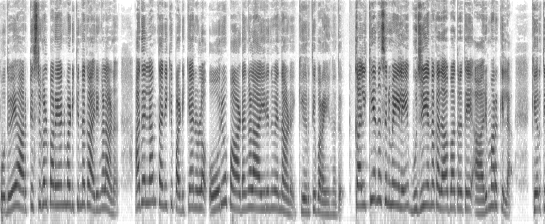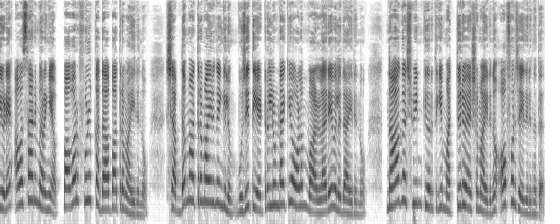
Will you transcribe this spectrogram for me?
പൊതുവെ ആർട്ടിസ്റ്റുകൾ പറയാൻ മടിക്കുന്ന കാര്യങ്ങളാണ്. അതെല്ലാം തനിക്ക് പഠിക്കാനുള്ള ഓരോ പാഠങ്ങളായിരുന്നുവെന്നാണ് കീർത്തി പറയുന്നത്. കൽക്കി എന്ന സിനിമയിലെ ബുജി എന്ന കഥാപാത്രത്തെ ആരും മറക്കില്ല. കീർത്തിയുടെ അവസാനമിറങ്ങിയ പവർഫുൾ കഥാപാത്രമായിരുന്നു. ശബ്ദം മാത്രമായിരുന്നെങ്കിലും ബുജി തിയേറ്ററിൽ ഉണ്ടാക്കിയ ഓളം വളരെ വലുതായിരുന്നു. നാഗ് അശ്വിൻ കീർത്തിക്ക് മറ്റൊരു വേഷമായിരുന്നു ഓഫർ ചെയ്തിരുന്നത്.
